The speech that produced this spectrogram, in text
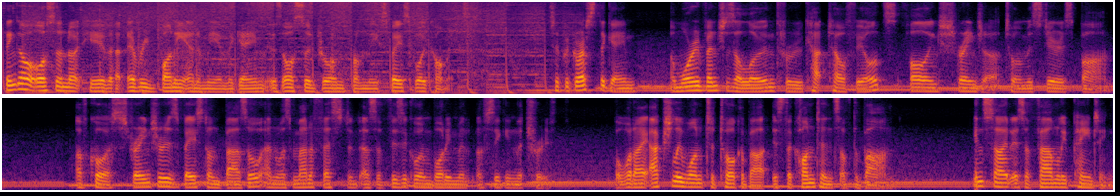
Think I'll also note here that every bunny enemy in the game is also drawn from the Spaceboy comics. To progress the game, Omori ventures alone through cattail fields, following Stranger to a mysterious barn. Of course, Stranger is based on Basil and was manifested as a physical embodiment of seeking the truth. But what I actually want to talk about is the contents of the barn. Inside is a family painting,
